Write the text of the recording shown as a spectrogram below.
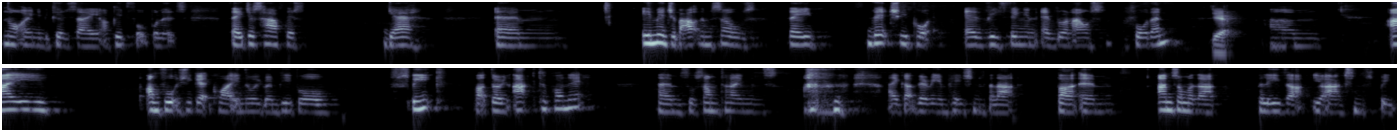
not only because they are good footballers, they just have this, yeah, um, image about themselves. They literally put everything and everyone else before them. Yeah. Um, I unfortunately get quite annoyed when people speak but don't act upon it. Um, so sometimes I got very impatient for that. But um, I'm someone that believe that your actions speak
